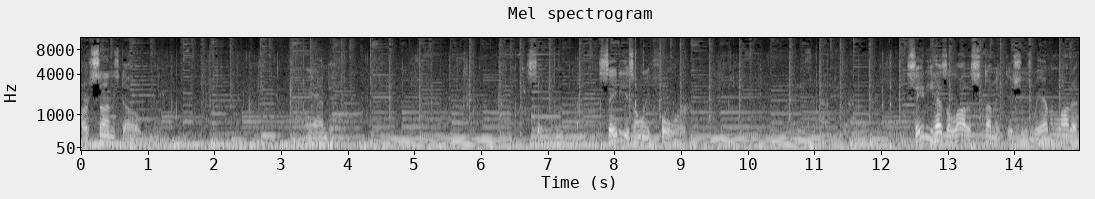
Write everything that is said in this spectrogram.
our son's dog. And Sadie is only four. Sadie has a lot of stomach issues. We haven't a lot of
